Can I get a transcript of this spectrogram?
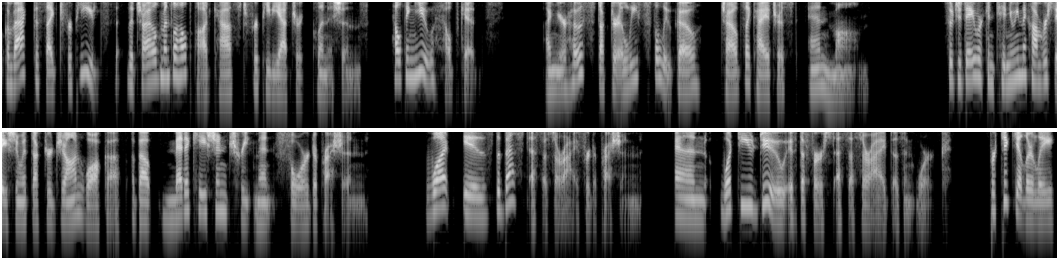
Welcome back to Psyched for Peds, the child mental health podcast for pediatric clinicians, helping you help kids. I'm your host, Dr. Elise Fallucco, child psychiatrist and mom. So today we're continuing the conversation with Dr. John Walkup about medication treatment for depression. What is the best SSRI for depression? And what do you do if the first SSRI doesn't work? Particularly,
